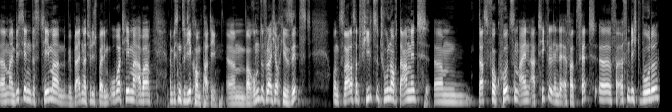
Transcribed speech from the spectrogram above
ähm, ein bisschen das Thema, wir bleiben natürlich bei dem Oberthema, aber ein bisschen zu dir kommen, Patti. Ähm, warum du vielleicht auch hier sitzt. Und zwar, das hat viel zu tun auch damit, ähm, dass vor kurzem ein Artikel in der FAZ äh, veröffentlicht wurde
